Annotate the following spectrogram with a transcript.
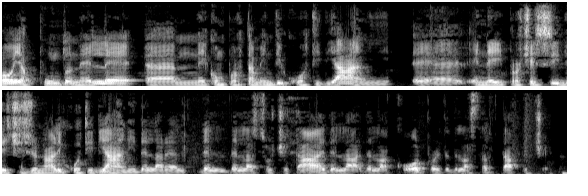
poi appunto nelle, eh, nei comportamenti quotidiani eh, e nei processi decisionali quotidiani della, real- del, della società e della, della, corporate, della startup, eccetera.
